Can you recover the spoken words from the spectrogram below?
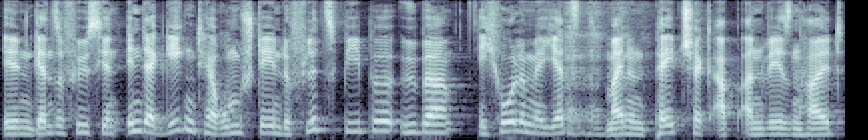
in Gänsefüßchen in der Gegend herumstehende Flitzpiepe über ich hole mir jetzt meinen Paycheck ab Anwesenheit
